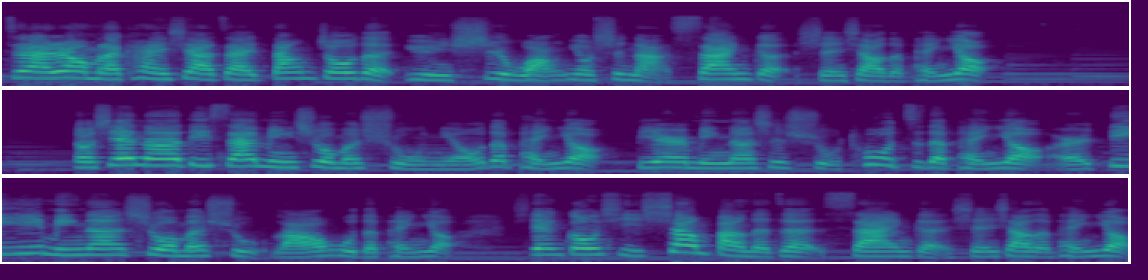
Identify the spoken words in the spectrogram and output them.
再来让我们来看一下，在当周的运势王又是哪三个生肖的朋友？首先呢，第三名是我们属牛的朋友，第二名呢是属兔子的朋友，而第一名呢是我们属老虎的朋友。先恭喜上榜的这三个生肖的朋友。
